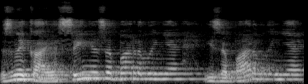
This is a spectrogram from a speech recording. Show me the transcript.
зникає синє забарвлення і забарвлення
